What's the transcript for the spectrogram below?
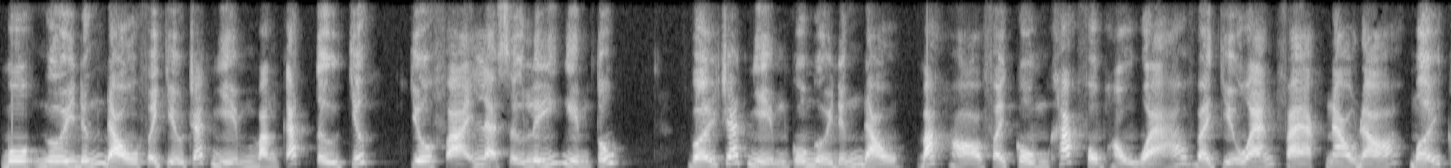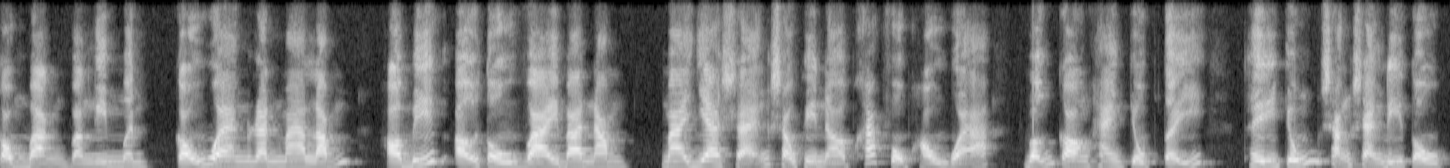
buộc người đứng đầu phải chịu trách nhiệm bằng cách từ chức, chưa phải là xử lý nghiêm túc. Với trách nhiệm của người đứng đầu, bắt họ phải cùng khắc phục hậu quả và chịu án phạt nào đó mới công bằng và nghiêm minh. Cẩu quan ranh ma lắm, họ biết ở tù vài ba năm mà gia sản sau khi nộp khắc phục hậu quả vẫn còn hàng chục tỷ thì chúng sẵn sàng đi tù.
